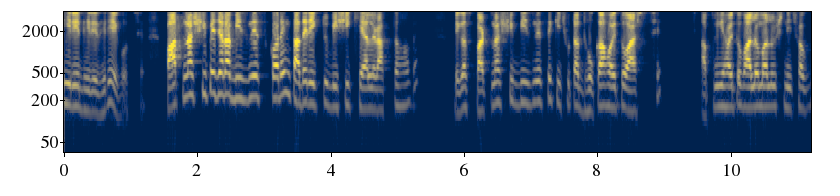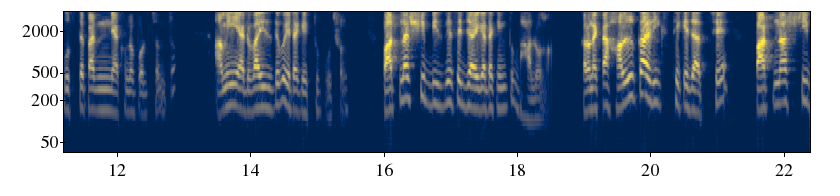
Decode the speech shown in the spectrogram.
ধীরে ধীরে ধীরে এগোচ্ছে। পার্টনারশিপে যারা বিজনেস করেন, তাদের একটু বেশি খেয়াল রাখতে হবে বিকজ পার্টনারশিপ বিজনেসে কিছুটা ধোকা হয়তো আসছে। আপনি হয়তো ভালো মানুষ, নিছক, বুঝতে পারেননি এখনও পর্যন্ত। আমি অ্যাডভাইস দেবো এটাকে একটু বুঝুন। পার্টনারশিপ বিজনেসের জায়গাটা কিন্তু ভালো না। কারণ একটা হালকা রিস্ক থেকে যাচ্ছে পার্টনারশিপ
